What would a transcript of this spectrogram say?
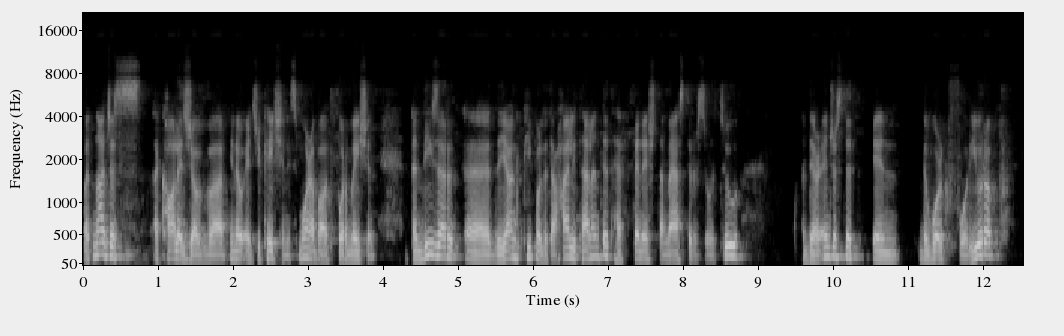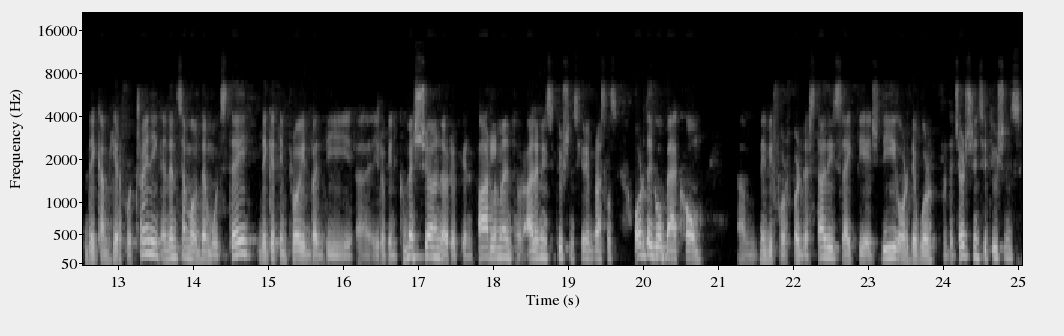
but not just a college of uh, you know education. It's more about formation. And these are uh, the young people that are highly talented, have finished a master's or two. They're interested in the work for Europe. They come here for training, and then some of them would stay. They get employed by the uh, European Commission or European Parliament or other institutions here in Brussels, or they go back home, um, maybe for further studies like PhD, or they work for the church institutions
